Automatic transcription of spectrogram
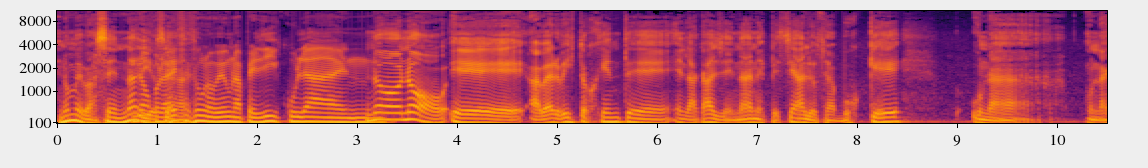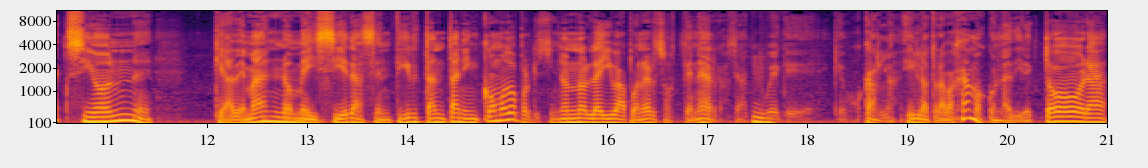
No me basé en nadie. no, o pero a veces uno ve una película en... No, no, eh, haber visto gente en la calle, nada en especial, o sea, busqué una, una acción eh, que además no me hiciera sentir tan tan incómodo porque si no no la iba a poner sostener, o sea, tuve que, que buscarla y lo trabajamos con la directora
